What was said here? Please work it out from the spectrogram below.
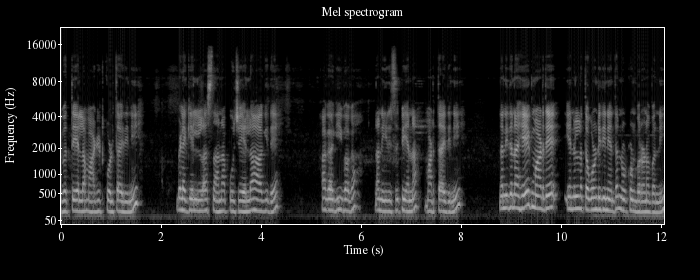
ಇವತ್ತೇ ಎಲ್ಲ ಮಾಡಿಟ್ಕೊಳ್ತಾ ಇದ್ದೀನಿ. ಬೆಳಗ್ಗೆ ಎಲ್ಲ ಸ್ನಾನ, ಪೂಜೆ ಎಲ್ಲ ಆಗಿದೆ. ಹಾಗಾಗಿ ಇವಾಗ ನಾನು ಈ ರೆಸಿಪಿಯನ್ನು ಮಾಡ್ತಾಯಿದ್ದೀನಿ ನಾನು ಇದನ್ನು ಹೇಗೆ ಮಾಡಿದೆ, ಏನೆಲ್ಲ ತೊಗೊಂಡಿದ್ದೀನಿ ಅಂತ ನೋಡ್ಕೊಂಡು ಬರೋಣ ಬನ್ನಿ.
